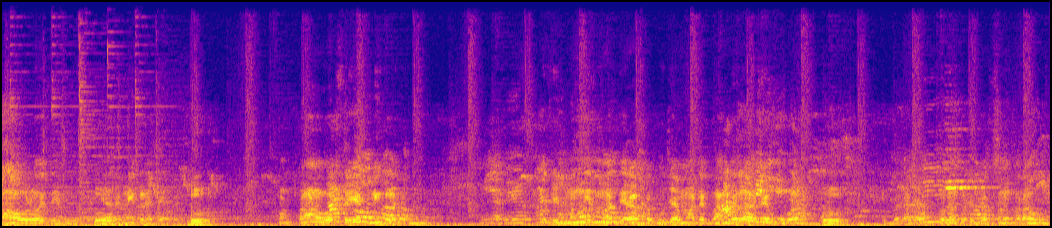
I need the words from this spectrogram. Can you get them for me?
માહોલ હોય તે દિવસે જ્યારે નીકળે ત્યારે. પણ ત્રણ વર્ષે એક નીકળે. પછી મંદિરમાં અત્યારે આપણે પૂજા માટે બાંધેલા છે ઉપર બધા ભક્તોને પછી દર્શન કરાવવું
